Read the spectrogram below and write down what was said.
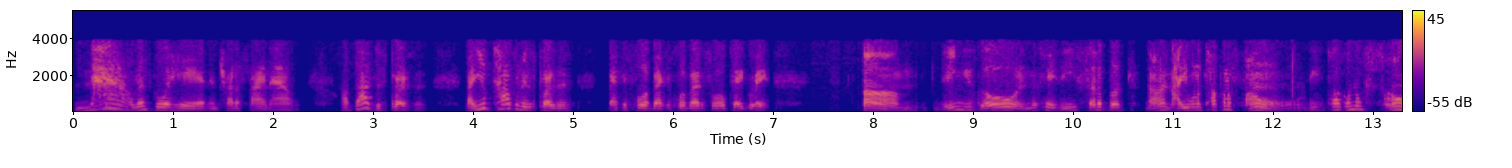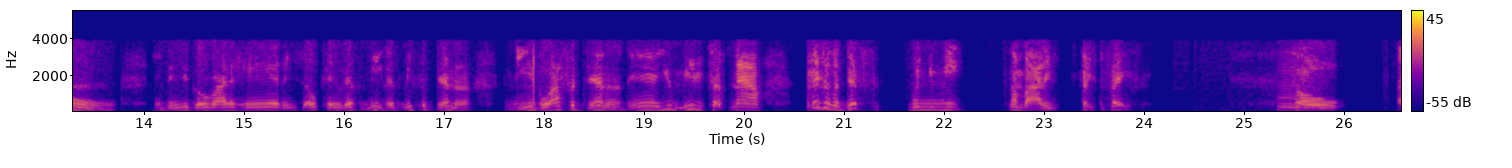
now let's go ahead and try to find out about this person. Now you're talking to this person back and forth, back and forth, back and forth. Okay, great. Um, then you go and okay, then you set up a now, now you want to talk on the phone. Then you talk on the phone, and then you go right ahead and you say, okay, let's meet, let's meet for dinner. And then you go out for dinner. Then you meet each other. Now, pictures are different when you meet somebody face to face. So uh,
